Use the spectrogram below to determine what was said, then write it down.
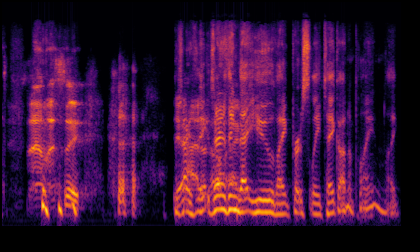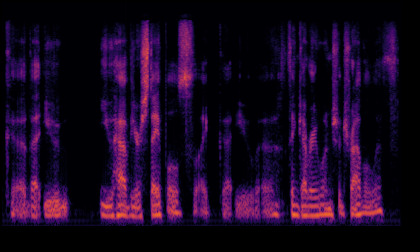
tips. let's see. Yeah, is there anything, is there anything I, that you like personally take on a plane? Like uh, that you you have your staples like that you uh, think everyone should travel with?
